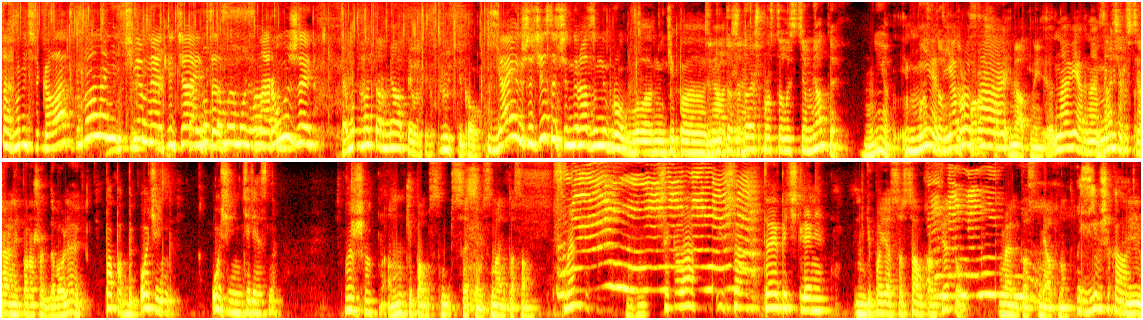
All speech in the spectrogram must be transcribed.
Стогнуть шоколадку. Ну, она ничем не отличается Да ну, там эмульгатор. снаружи. Емульгатор м'яти оцих плюсиків. Я, якщо чесно, ще ні разу не пробувала. Ну, типа, Ти тут мятные. ожидаєш просто листя м'яти? Ні. Нет, я буде просто... порошок м'ятний. Наверное. мне Знаєш, як в просто- стиральний порошок додають? Папа, б- очень, очень интересно. Ну что, А ну типа з, з, этим, з ментосом. с ментосом? Шоколад и что? Твое впечатление? Ну, типа я сосав конфету, ментос м'ятну, Съем шоколад. і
